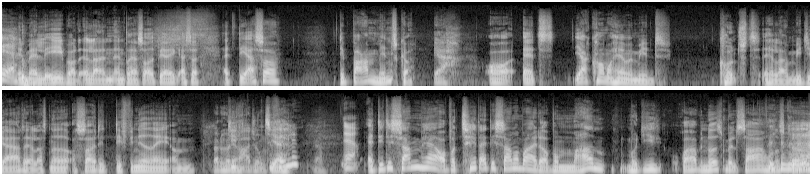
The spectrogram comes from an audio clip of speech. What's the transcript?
Ja. en Malte Ebert, eller en Andreas Oddbjerg. Ikke? Altså, at det er så... Det er bare mennesker. Ja, Og at jeg kommer her med mit kunst, eller mit hjerte, eller sådan noget, og så er det defineret af, om... hvad du hørte i radioen. Selvfølgelig. Ja. Ja. Er det det samme her, og hvor tæt er det samarbejde, og hvor meget må de røre ved noget som helst, Sara, hun har skrevet?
